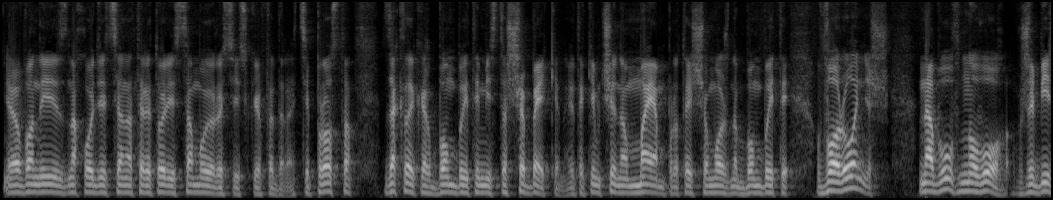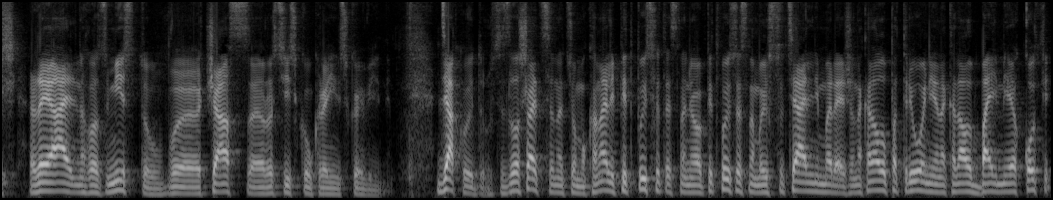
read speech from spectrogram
вони знаходяться на території самої Російської Федерації. Просто закликав бомбити місто Шебекіно. І таким чином мем про те, що можна бомбити Вороніж, набув нового, вже більш реального змісту в час російсько-української війни. Дякую, друзі. Залишайтеся на цьому каналі, підписуйтесь на нього, підписуйтесь на мої соціальні мережі, на канал Патреоні, на канал BuyMeACoffee,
